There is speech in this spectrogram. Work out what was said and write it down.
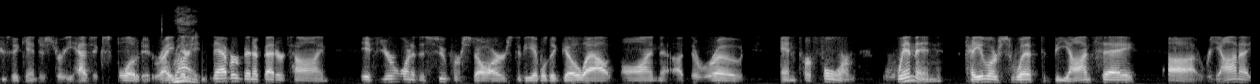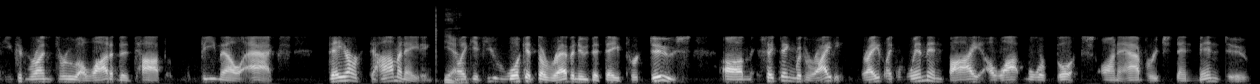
music industry has exploded. Right? right. There's never been a better time if you're one of the superstars to be able to go out on uh, the road and perform. Women, Taylor Swift, Beyonce, uh, Rihanna, you can run through a lot of the top female acts. They are dominating. Yeah. Like if you look at the revenue that they produce, um, same thing with writing, right? Like women buy a lot more books on average than men do.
